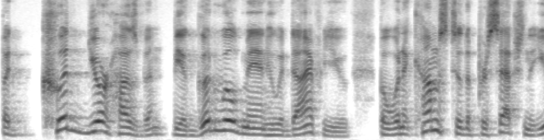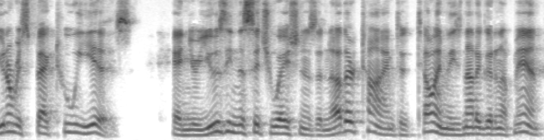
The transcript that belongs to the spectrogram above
But could your husband be a good willed man who would die for you? But when it comes to the perception that you don't respect who he is, and you're using the situation as another time to tell him he's not a good enough man,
